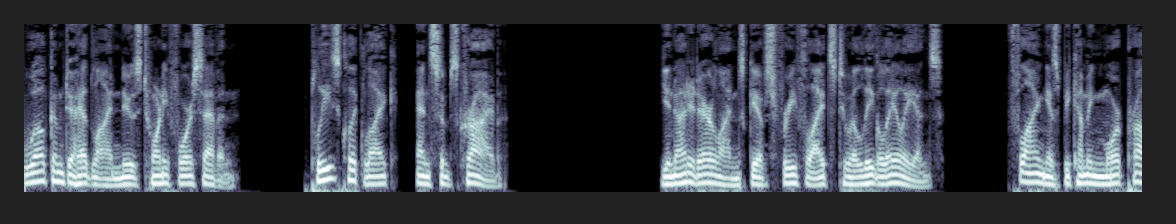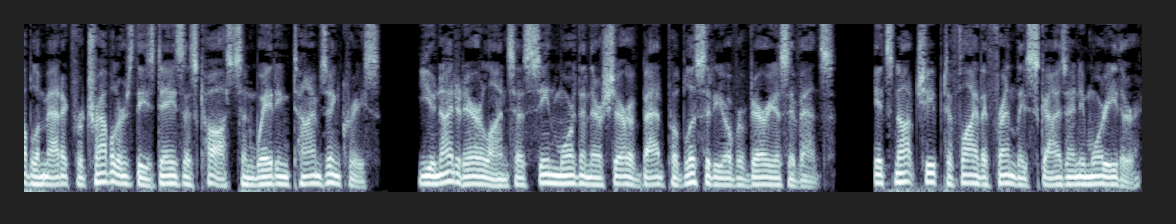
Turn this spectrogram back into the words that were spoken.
Welcome to Headline News 24/7. Please click like and subscribe. United Airlines gives free flights to illegal aliens. Flying is becoming more problematic for travelers these days as costs and waiting times increase. United Airlines has seen more than their share of bad publicity over various events. It's not cheap to fly the friendly skies anymore either.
